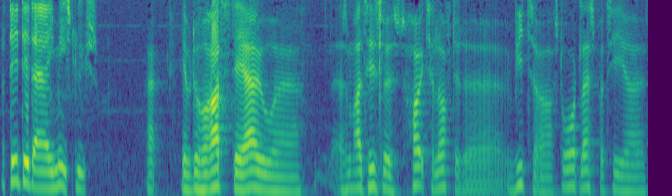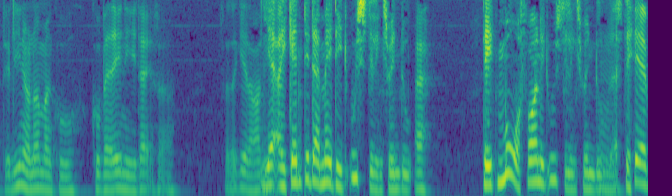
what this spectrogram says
Og det er det, der er i mest lys. Ja. Jamen, du har ret. Det er jo øh, altså meget tidsløst. Højt til loftet, øh, hvidt og store glaspartier. Det ligner jo noget, man kunne, kunne være inde i i dag, så, så det giver det ret. Ja, og igen det der med, at det er et udstillingsvindue. Ja. Det er et mor foran et udstillingsvindue. Mm. Altså det her,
